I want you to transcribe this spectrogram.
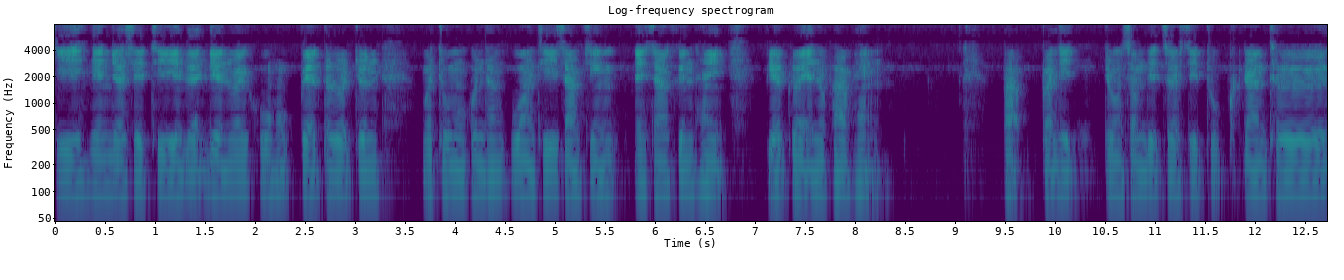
ฐีเรียนยาเศรษฐีและเรียนไว้ครูหกแปดตลอดจน วัตถุมงคลทั้งปวงที่สามสิ่งได้สร้างขึ้นให้เปรียบด้วยอนุภาพแห่งพระปริตจงสำเร็จเสด็จทุกการเทิน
